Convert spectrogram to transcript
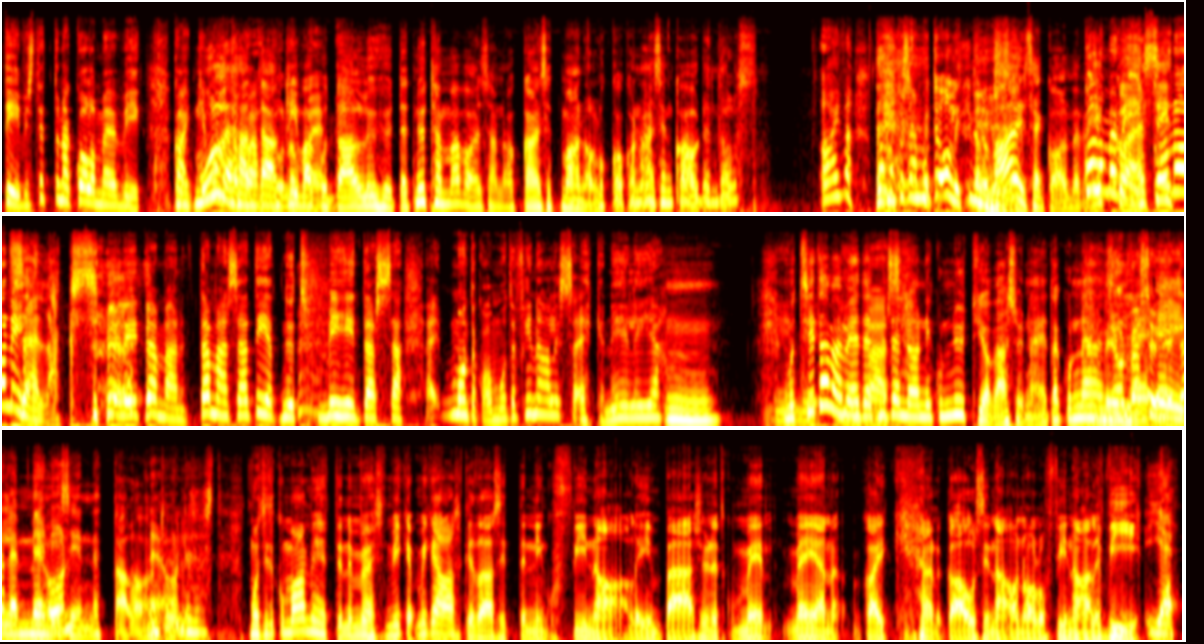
tiivistettynä kolmeen viikkoon. Mut Kaikki mullehan tämä on kiva, kun nopeammin. tämä on lyhyt. Et nythän mä voin sanoa kans, että mä oon ollut kokonaisen kauden tuossa. Aivan. Kauanko sä muuten olit No tämmössä? mä olin se kolme, Kolme viikkoa ja viikkoa, sit no niin. se läks. Eli tämän, tämän sä tiedät nyt, mihin tässä, montako on muuten finaalissa, ehkä neljä. Mm. Niin, Mutta sitä mä niin mietin, että pääsi. miten ne on niinku nyt jo väsyneitä, kun nehän Ne on väsyneitä, eilen ne meni on. sinne taloon Ne tyylisesti. Mutta sitten kun mä oon miettinyt myös, että mikä, mikä lasketaan sitten niinku finaaliin pääsyyn, että kun me, meidän kaikkien kausina on ollut finaaliviikko. Jep.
